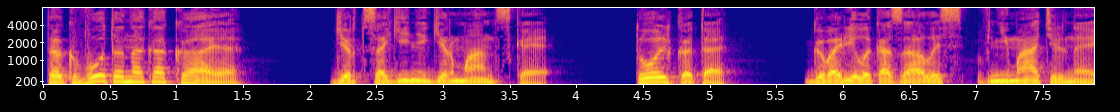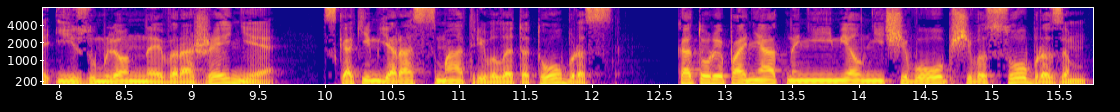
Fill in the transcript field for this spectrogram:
Так вот она какая, герцогиня германская. Только-то, говорило, казалось, внимательное и изумленное выражение, с каким я рассматривал этот образ – который, понятно, не имел ничего общего с образом,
